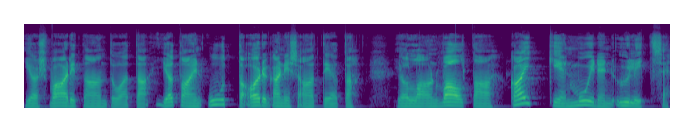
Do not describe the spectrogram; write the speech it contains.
jos vaaditaan tuota jotain uutta organisaatiota, jolla on valtaa kaikkien muiden ylitse,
